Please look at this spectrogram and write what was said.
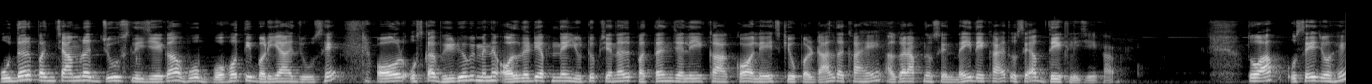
उधर पंचामृत जूस लीजिएगा, वो बहुत ही बढ़िया जूस है। और उसका वीडियो भी मैंने ऑलरेडी अपने यूट्यूब चैनल पतंजलि का कॉलेज के ऊपर डाल रखा है। अगर आपने उसे नहीं देखा है तो उसे आप देख लीजिएगा। तो आप उसे जो है,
